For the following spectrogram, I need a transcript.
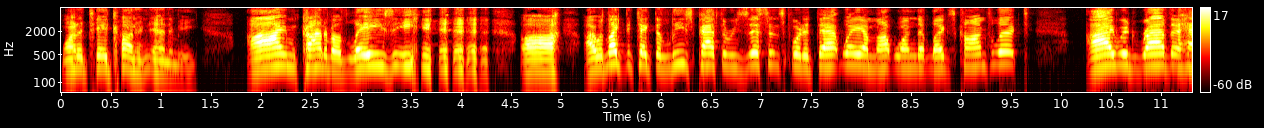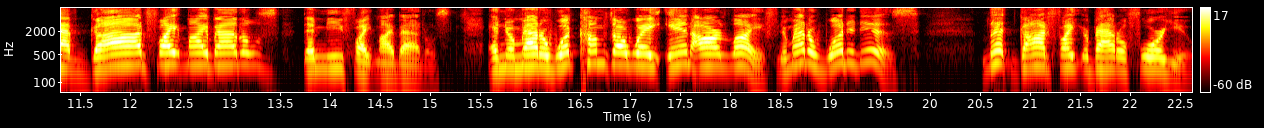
want to take on an enemy. I'm kind of a lazy. uh, I would like to take the least path of resistance, put it that way. I'm not one that likes conflict. I would rather have God fight my battles than me fight my battles. And no matter what comes our way in our life, no matter what it is, let God fight your battle for you.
